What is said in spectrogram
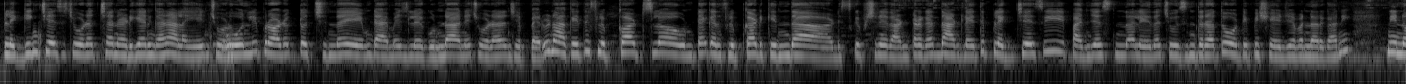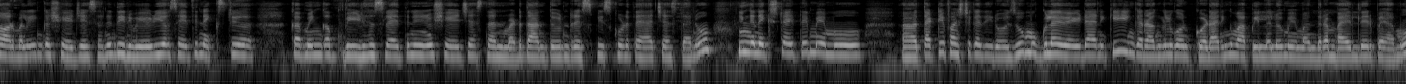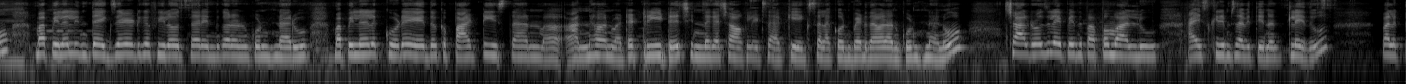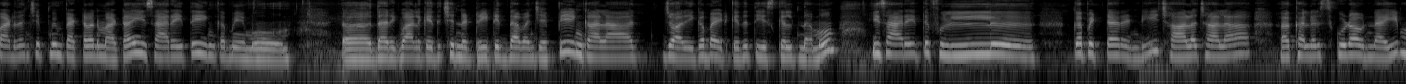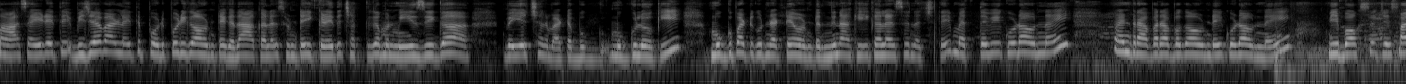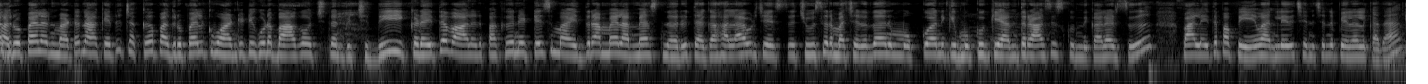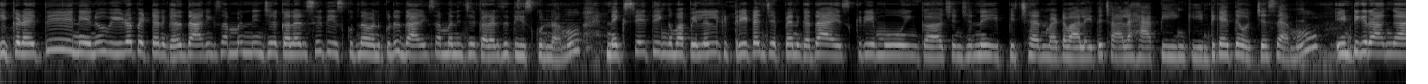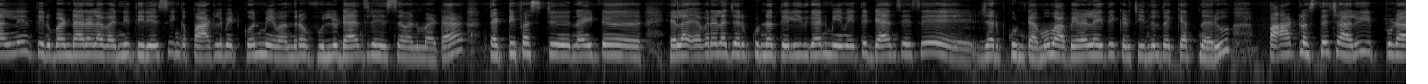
ప్లగ్గింగ్ చేసి చూడొచ్చు అని అడిగాను కానీ అలా ఏం చూడ ఓన్లీ ప్రోడక్ట్ వచ్చిందా ఏం డ్యామేజ్ లేకుండా అని చూడాలని చెప్పారు. నాకైతే ఫ్లిప్కార్ట్స్లో ఉంటాయి కదా ఫ్లిప్కార్ట్ కింద డిస్క్రిప్షన్ ఏదో అంటారు కదా దాంట్లో అయితే ప్లగ్ చేసి పనిచేస్తుందా లేదా చూసిన తర్వాత ఓటీపీ షేర్ చేయమన్నారు కానీ నేను నార్మల్గా ఇంకా షేర్ చేశాను. దీని వీడియోస్ అయితే నెక్స్ట్ కమింగ్ అప్ వీడియోస్లో అయితే నేను షేర్ చేస్తాను అనమాట దాంతో రెసిపీస్ కూడా తయారు చేస్తాను. ఇంకా నెక్స్ట్ అయితే మేము థర్టీ ఫస్ట్ కదా ఈరోజు ముగ్గులు వేయడానికి ఇంకా రంగులు కొనుక్కోవడానికి మా పిల్లలు మేమందరం బయలుదేరిపోయాము. మా పిల్లలు ఇంత ఎగ్జైటెడ్గా ఫీల్ అవుతున్నారు ఎందుకని అనుకుంటున్నారు? మా పిల్లలకు కూడా ఏదో ఒక పార్టీ ఇస్తాను అన్నాం అనమాట ట్రీట్ చిన్నగా చాక్లెట్స్ కేక్స్ అలా కొని పెడదామని అనుకుంటున్నాను. చాలా రోజులు అయిపోయింది పాపం వాళ్ళు ఐస్ క్రీమ్స్ అవి తినట్లేదు. వాళ్ళకి పడదని చెప్పి మేము పెట్టమన్నమాట. ఈసారి అయితే ఇంకా మేము దానికి వాళ్ళకైతే చిన్న ట్రీట్ ఇద్దామని చెప్పి ఇంకా అలా జాలీగా బయటకైతే తీసుకెళ్తున్నాము. ఈసారి అయితే ఫుల్గా పెట్టారండి. చాలా చాలా కలర్స్ కూడా ఉన్నాయి. మా సైడ్ అయితే విజయవాడలో అయితే పొడి పొడిగా ఉంటాయి కదా ఆ కలర్స్ ఉంటాయి ఇక్కడైతే చక్కగా మనం ఈజీగా వేయొచ్చు అనమాట ముగ్గు ముగ్గులోకి. ముగ్గు పట్టుకున్నట్టే ఉంటుంది. నాకు ఈ కలర్సే నచ్చుతాయి మెత్తవి కూడా ఉన్నాయి అండ్ రవ్వ రవ్వగా ఉండేవి కూడా ఉన్నాయి. ఈ బాక్స్ వచ్చేసి పది రూపాయలు అనమాట నాకైతే చక్కగా పది రూపాయల క్వాంటిటీ కూడా బాగా వచ్చింది అనిపించింది ఇక్కడైతే వాళ్ళని పక్కన నెట్టేసి మా ఇద్దరు అమ్మాయిలు అమ్మేస్తున్నారు. తెగ హలావిడి చేస్తే చూసారు మా చిన్నదాని ముక్కునికి ముక్కుకి అంత రాసేసుకుంది కలర్స్. వాళ్ళైతే పాప ఏం అనలేదు చిన్న చిన్న పిల్లలు కదా. ఇక్కడైతే నేను వీడియో పెట్టాను కదా దానికి సంబంధించిన కలర్సే తీసుకుందాం అనుకుంటే దానికి సంబంధించిన కలర్సే తీసుకున్నాము. నెక్స్ట్ అయితే ఇంకా మా పిల్లలకి ట్రీట్ అని చెప్పాను కదా ఐస్ క్రీము ఇంకా చిన్న చిన్న ఇప్పించాను అనమాట వాళ్ళైతే చాలా హ్యాపీ ఇంక ఇంటికైతే వచ్చేసాము. ఇంటికి రాగానే తినుబండారాలు అవన్నీ తినేసి ఇంకా పాటలు పెట్టుకొని మేమందరం ఫుల్ డ్యాన్స్ వేసాం అనమాట థర్టీ ఫస్ట్ నైట్ ఎలా ఎవరెలా జరుపుకున్నా తెలియదు కానీ మేమైతే డ్యాన్స్ వేసే జరుపుకుంటాం. చేసుకుంటాము మా పిల్లలు అయితే ఇక్కడ చిందులు తొక్కేస్తున్నారు పాటలు వస్తే చాలు. ఇప్పుడు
